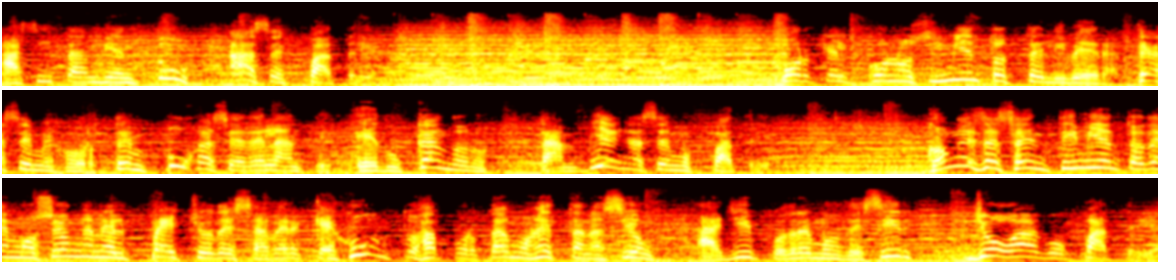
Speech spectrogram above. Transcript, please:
así también tú haces patria. Porque el conocimiento te libera, te hace mejor, te empuja hacia adelante. Educándonos, también hacemos patria. Con ese sentimiento de emoción en el pecho de saber que juntos aportamos esta nación, allí podremos decir, yo hago patria.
